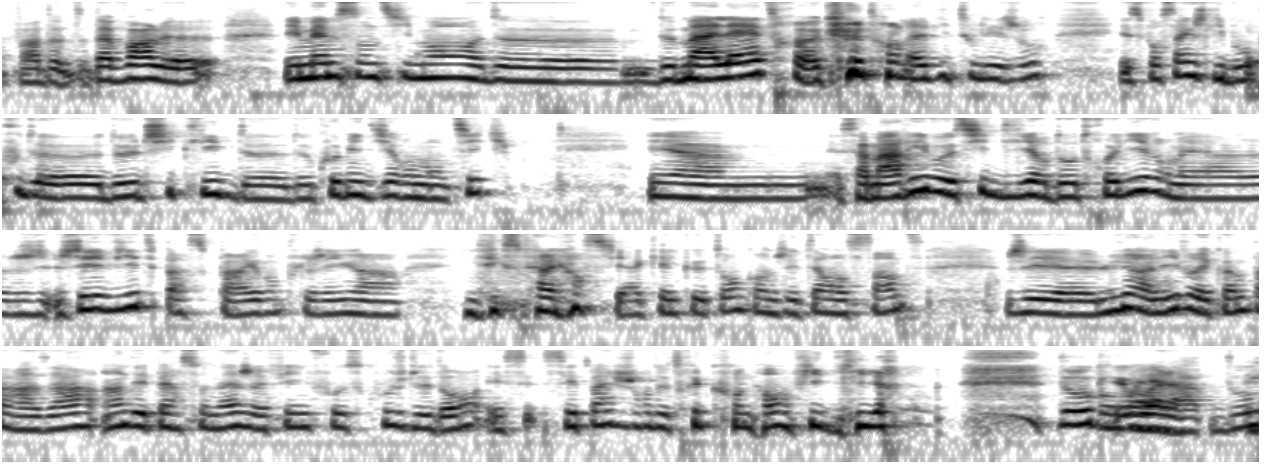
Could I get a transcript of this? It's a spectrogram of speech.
Enfin, d'avoir les mêmes sentiments de, de mal-être que dans la vie de tous les jours. Et c'est pour ça que je lis beaucoup de, de de, de comédies romantiques et euh, ça m'arrive aussi de lire d'autres livres, mais euh, j'évite parce que, par exemple, j'ai eu une expérience il y a quelques temps quand j'étais enceinte. J'ai euh, lu un livre et, comme par hasard, un des personnages a fait une fausse couche dedans et c'est pas le genre de truc qu'on a envie de lire. Donc voilà. Donc,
